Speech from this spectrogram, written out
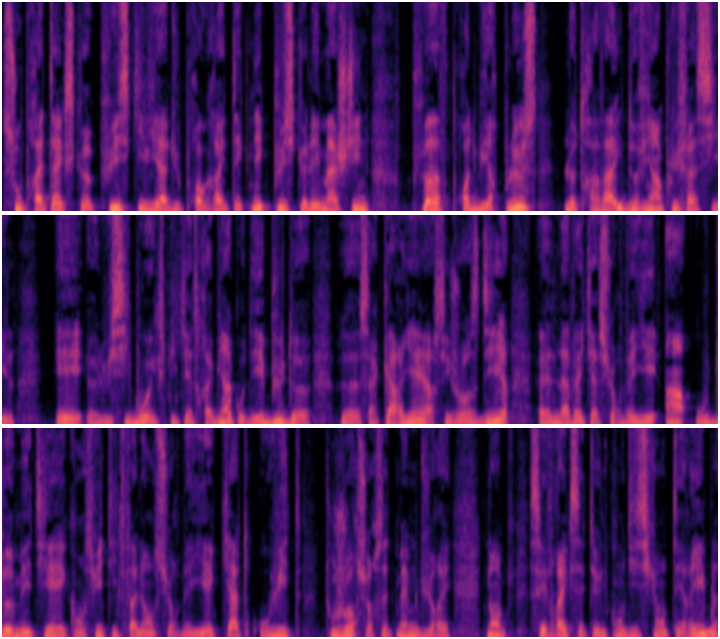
sous prétexte que puisqu'il y a du progrès technique, puisque les machines peuvent produire plus, le travail devient plus facile. Et euh, Lucie Beau expliquait très bien qu'au début de, sa carrière, si j'ose dire, elle n'avait qu'à surveiller un ou deux métiers et qu'ensuite il fallait en surveiller quatre ou huit, toujours sur cette même durée. Donc c'est vrai que c'était une condition terrible.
